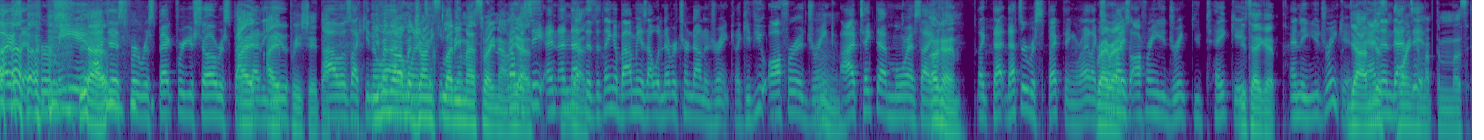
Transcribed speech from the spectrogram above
like I said, for me, Yeah. I just for respect for your show, respect I, out of I you. appreciate that. I was like, you know, Even what, though I I'm a drunk, slutty mess right now. No, yes. but see, and, and that, the, the thing about me is I would never turn down a drink. Like if you offer a drink, I take that more as like, Mm. okay, like that. That's a respecting, right? Like Right, right. somebody's offering you a drink, you take it, you take it. and then you drink it. Yeah, I'm and just then that's pouring it. him up the most.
